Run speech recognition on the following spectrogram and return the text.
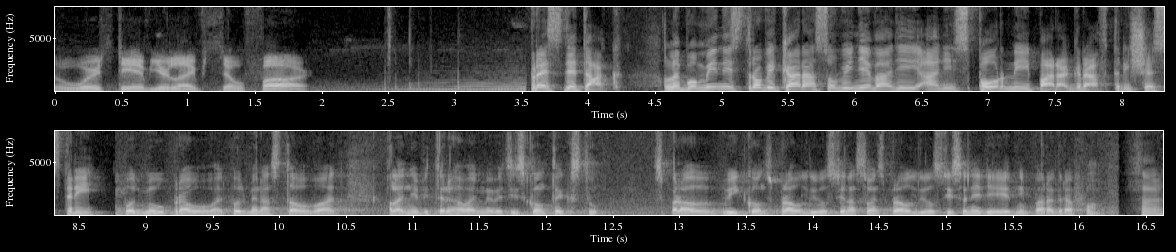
The worst day of your life so far. Presne tak. Lebo ministrovi Karasovi nevadí ani sporný paragraf 363. Poďme upravovať, poďme nastavovať, ale nevytrhávajme veci z kontextu Sprav- výkon spravodlivosti na svojej spravodlivosti sa nedieje jedným paragrafom. Hm.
